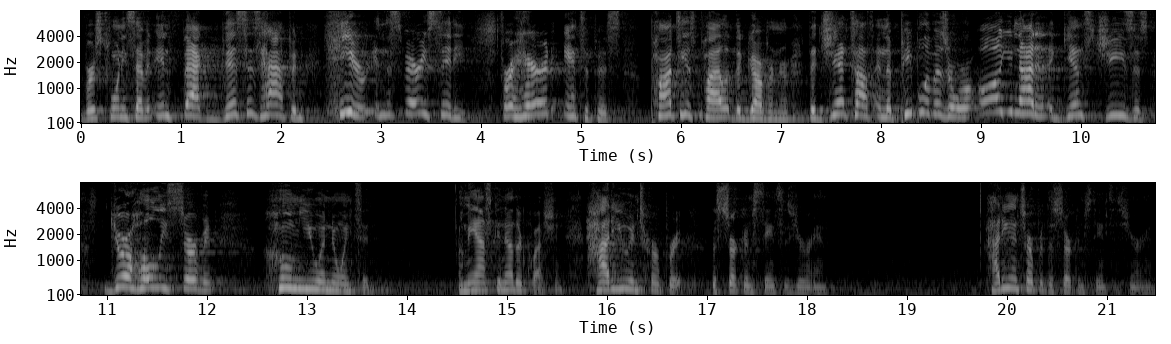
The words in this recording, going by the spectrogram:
Verse 27 In fact, this has happened here in this very city for Herod Antipas, Pontius Pilate, the governor, the Gentiles, and the people of Israel were all united against Jesus, your holy servant, whom you anointed. Let me ask another question How do you interpret the circumstances you're in? How do you interpret the circumstances you're in?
